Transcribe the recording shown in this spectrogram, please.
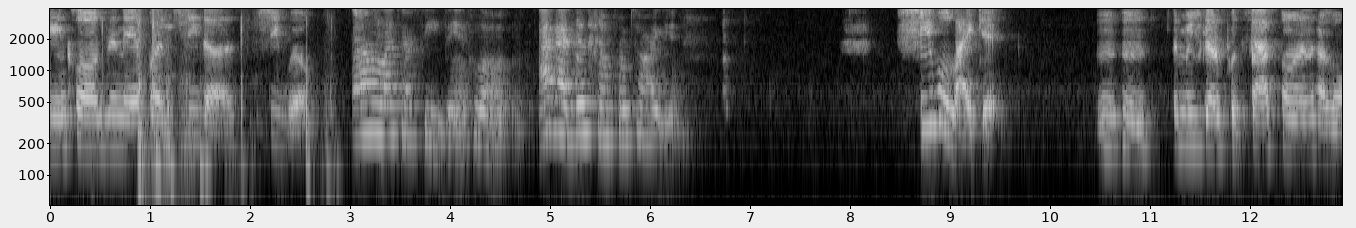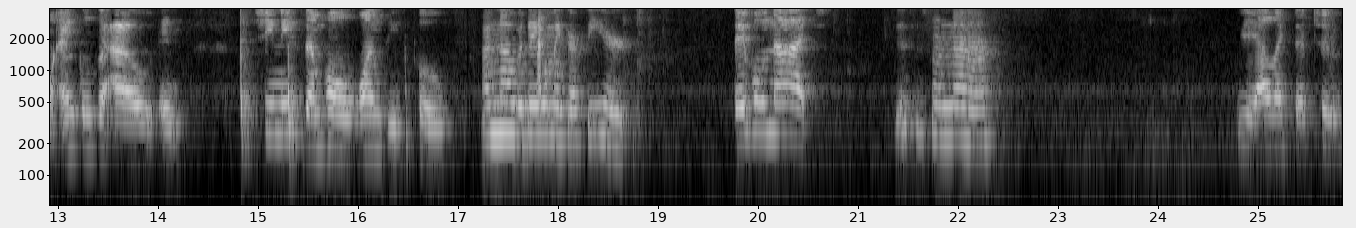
Being clogged in there, but she does. She will. I don't like her feet being clogged. I got this one from Target. She will like it. Mm-hmm. That means you gotta put socks on and her little ankles are out and she needs them whole onesies, Pooh. I know, but they will make her feet hurt. They will not. This is from Nana. Yeah, I like that too.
